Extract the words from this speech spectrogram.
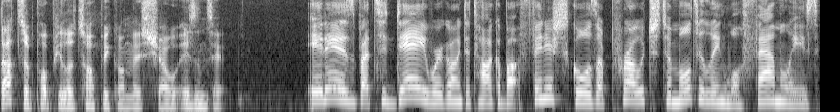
That's a popular topic on this show, isn't it? It is, but today we're going to talk about Finnish schools' approach to multilingual families.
